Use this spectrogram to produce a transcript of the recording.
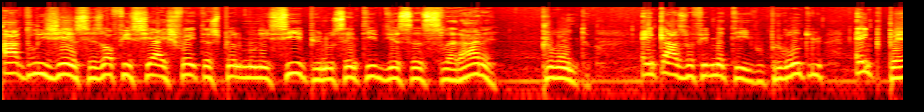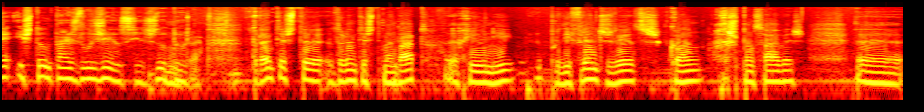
Há diligências oficiais feitas pelo município no sentido de se acelerar? Pergunto. Em caso afirmativo, pergunto-lhe em que pé estão tais diligências, doutor? Durante este, durante este mandato, eh, reuni por diferentes vezes com responsáveis eh,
